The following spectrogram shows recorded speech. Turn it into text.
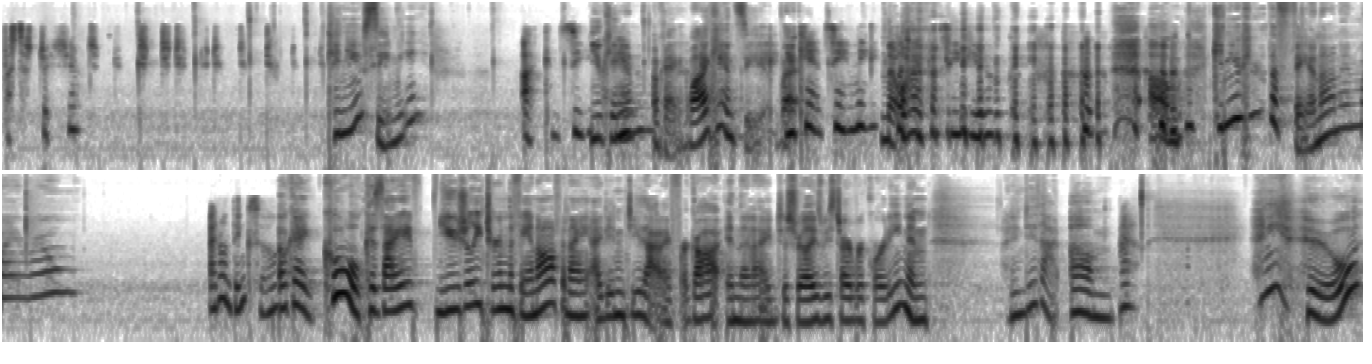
Frustrations. Can you see me? I can see You You can? Okay, well, I can't see you. But You can't see me. No. I can see you. um, can you hear the fan on in my room? I don't think so. Okay, cool. Because I usually turn the fan off and I, I didn't do that. I forgot. And then I just realized we started recording and I didn't do that. Um, anywho,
